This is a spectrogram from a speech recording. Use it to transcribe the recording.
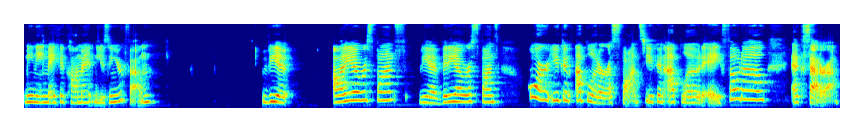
meaning make a comment using your phone, via audio response, via video response, or you can upload a response. You can upload a photo, etc.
